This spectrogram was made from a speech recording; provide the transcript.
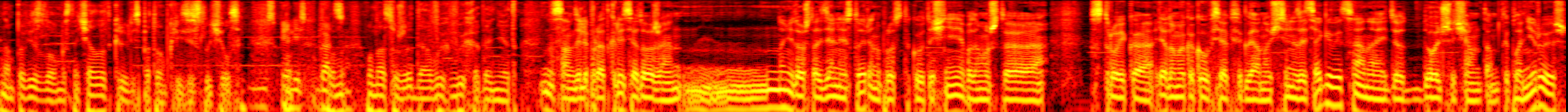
нам повезло, мы сначала открылись, потом кризис случился. Не успели испугаться. У, у нас уже, да, вы- выхода нет. На самом деле про открытие тоже, ну не то, что отдельная история, но просто такое уточнение, потому что стройка, я думаю, как и у всех всегда, она очень сильно затягивается, она идет дольше, чем там ты планируешь.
